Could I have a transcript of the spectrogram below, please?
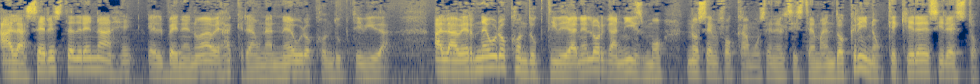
Al hacer este drenaje, el veneno de abeja crea una neuroconductividad. Al haber neuroconductividad en el organismo, nos enfocamos en el sistema endocrino. ¿Qué quiere decir esto?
